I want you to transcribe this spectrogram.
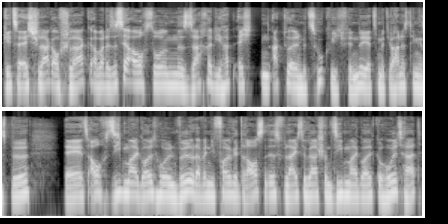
geht es ja echt Schlag auf Schlag, aber das ist ja auch so eine Sache, die hat echt einen aktuellen Bezug, wie ich finde, jetzt mit Johannes Tingesbö der jetzt auch siebenmal Gold holen will oder wenn die Folge draußen ist, vielleicht sogar schon siebenmal Gold geholt hat.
